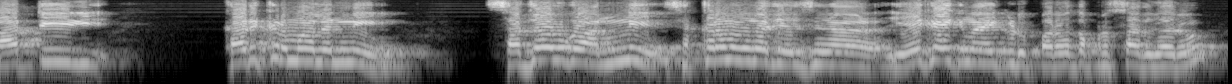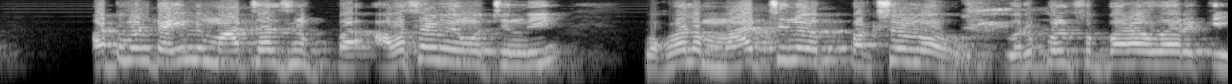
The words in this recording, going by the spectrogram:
పార్టీ కార్యక్రమాలన్నీ సజావుగా అన్ని సక్రమంగా చేసిన ఏకైక నాయకుడు పర్వత ప్రసాద్ గారు. అటువంటి అయిన మార్చాల్సిన అవసరం ఏమొచ్చింది? ఒకవేళ మార్చిన పక్షంలో వరుపల్లి సుబ్బారావు గారికి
